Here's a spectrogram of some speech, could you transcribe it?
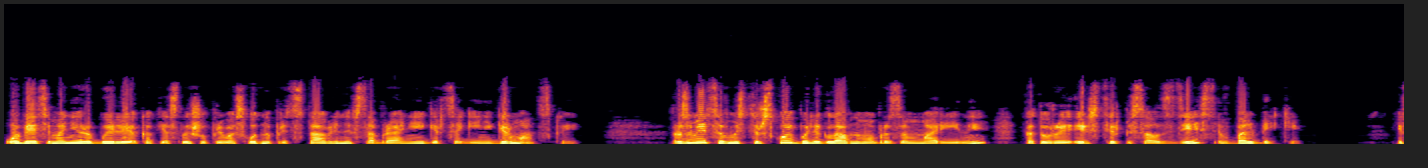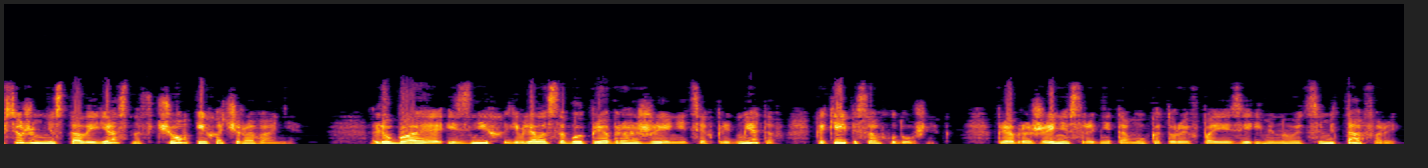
Обе эти манеры были, как я слышал, превосходно представлены в собрании герцогини Германской. Разумеется, в мастерской были главным образом Марины, которые Эльстир писал здесь, в Бальбеке. И все же мне стало ясно, в чем их очарование. Любая из них являла собой преображение тех предметов, какие писал художник. Преображение сродни тому, которое в поэзии именуется метафорой.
